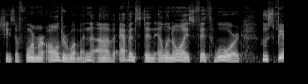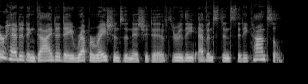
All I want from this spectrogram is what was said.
She's a former alderwoman of Evanston, Illinois' Fifth Ward, who spearheaded and guided a reparations initiative through the Evanston City Council.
